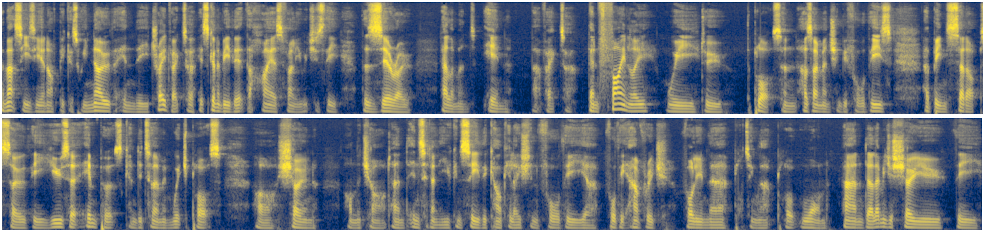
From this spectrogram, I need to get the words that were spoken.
And that's easy enough because we know that in the trade vector it's going to be the, the highest value which is the the zero element in that vector then finally we do the plots. And as I mentioned before, these have been set up so the user inputs can determine which plots are shown on the chart. And incidentally, you can see the calculation for the uh, for the average volume there, plotting that plot one. And uh, let me just show you the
